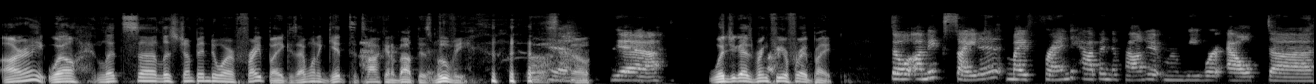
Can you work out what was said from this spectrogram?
All right, well let's uh let's jump into our fright bite because I want to get to talking about this movie. Yeah. so, Yeah. what'd you guys bring for your fright bite? So I'm excited. My friend happened to found it when we were out uh,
